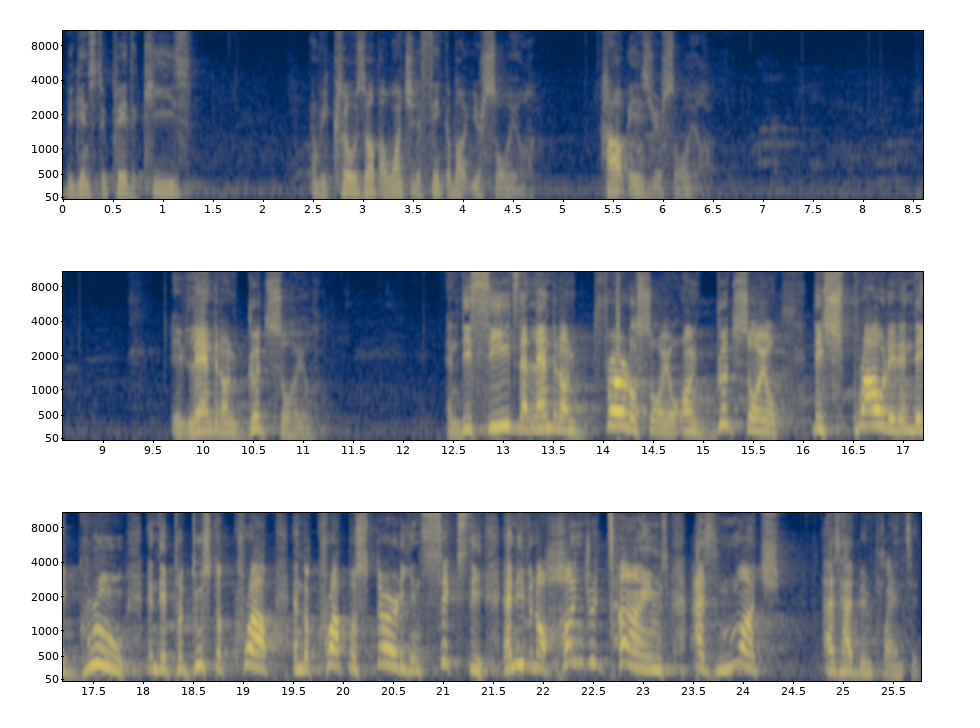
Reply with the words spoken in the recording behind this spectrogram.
begins to play the keys and we close up, I want you to think about your soil. How is your soil? It landed on good soil. And these seeds that landed on fertile soil, on good soil, they sprouted and they grew and they produced a crop, and the crop was 30 and 60 and even 100 times as much as had been planted.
